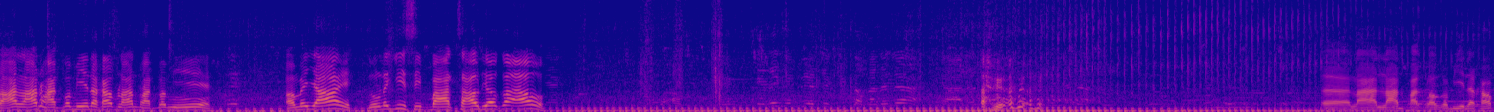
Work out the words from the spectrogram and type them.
ร้านร้านผักก็มีนะครับ ร้านผักก็มี เอาไหม่ยายถุงละยี่สิบบาทสาวเดียวก็เอา แกได้เงินเดือนจะคิดต่อกันนะเนี่ยอย่านะเออร้านร้านผักเราก็มีนะครับ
